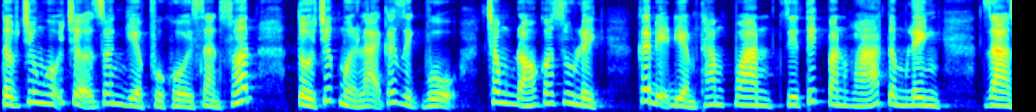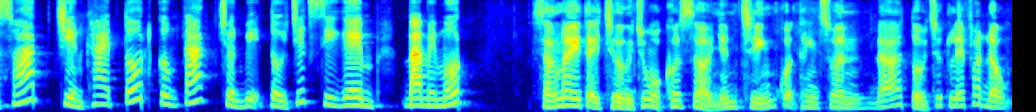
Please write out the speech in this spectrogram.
tập trung hỗ trợ doanh nghiệp phục hồi sản xuất, tổ chức mở lại các dịch vụ, trong đó có du lịch, các địa điểm tham quan, di tích văn hóa tâm linh, ra soát, triển khai tốt công tác chuẩn bị tổ chức SEA Games 31. Sáng nay tại trường Trung học cơ sở Nhân Chính, quận Thanh Xuân đã tổ chức lễ phát động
